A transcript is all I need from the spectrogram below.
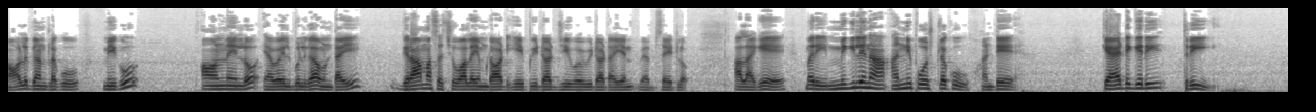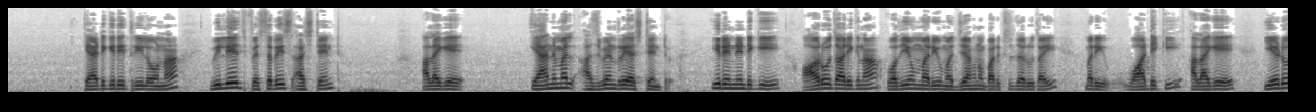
నాలుగు గంటలకు మీకు ఆన్లైన్లో అవైలబుల్గా ఉంటాయి. Grama Sachivalayam dot AP dot GOV dot IN వెబ్సైట్లో. అలాగే మరి మిగిలిన అన్ని పోస్టులకు అంటే కేటగిరీ త్రీ కేటగిరీ త్రీలో ఉన్న విలేజ్ ఫిషరీస్ అసిస్టెంట్ అలాగే యానిమల్ హస్బెండరీ అసిస్టెంట్. ఈ రెండింటికి ఆరో తారీఖున ఉదయం మరియు మధ్యాహ్నం పరీక్షలు జరుగుతాయి. మరి వాటికి అలాగే ఏడో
